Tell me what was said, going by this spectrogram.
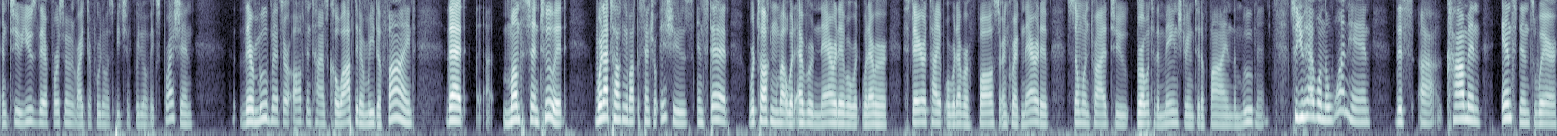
and to use their First Amendment right to freedom of speech and freedom of expression, their movements are oftentimes co opted and redefined. That uh, months into it, we're not talking about the central issues. Instead, we're talking about whatever narrative or whatever stereotype or whatever false or incorrect narrative someone tried to throw into the mainstream to define the movement. So you have, on the one hand, this uh, common instance where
